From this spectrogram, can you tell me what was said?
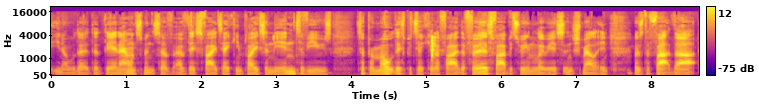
you know the the, the announcements of, of this fight taking place and the interviews to promote this particular fight, the first fight between Louis and Schmeling, was the fact that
